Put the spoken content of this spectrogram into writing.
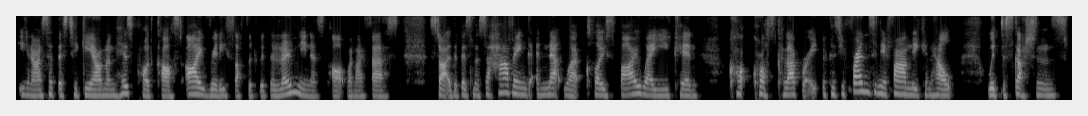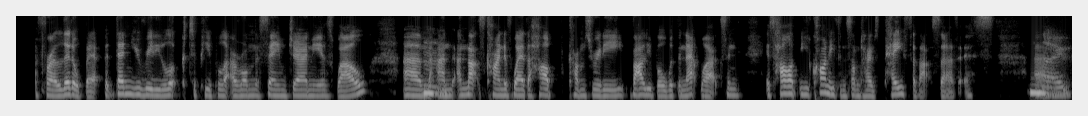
you know i said this to Gian on his podcast i really suffered with the loneliness part when i first started the business so having a network close by where you can cross collaborate because your friends and your family can help with discussions for a little bit but then you really look to people that are on the same journey as well um, mm. and and that's kind of where the hub comes really valuable with the networks and it's hard you can't even sometimes pay for that service no um,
